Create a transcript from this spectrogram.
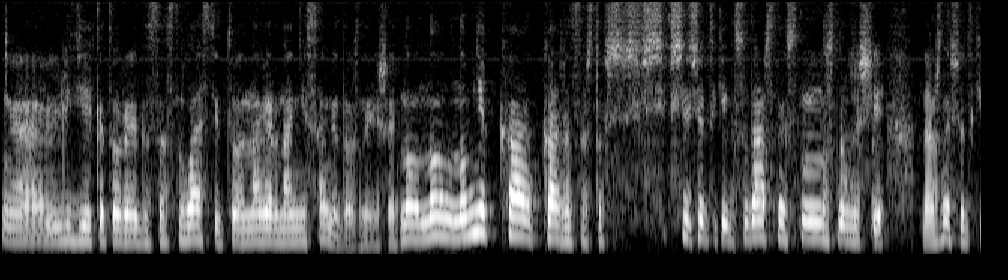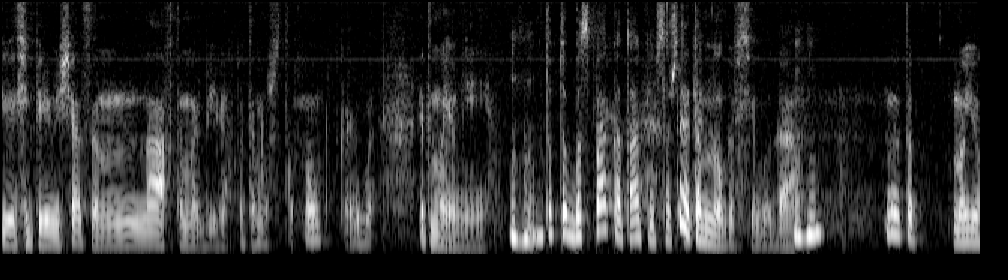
э, людей, которые государственной власти, то, наверное, они сами должны решать. Но, но, но мне ка- кажется, что все, все-таки государственные слу- служащие должны все-таки перемещаться на автомобилях, потому что, ну, как бы, это мое мнение. Угу. Тобто безпека, так, і все ж таки. Это много всего, да. Ну, это мое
